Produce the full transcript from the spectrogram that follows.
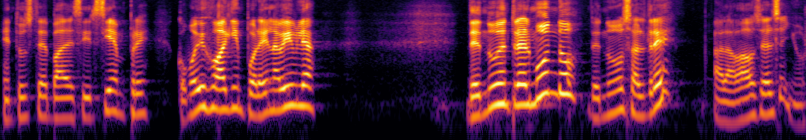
entonces usted va a decir siempre, como dijo alguien por ahí en la Biblia, desnudo entre el mundo, desnudo saldré, alabado sea el Señor.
